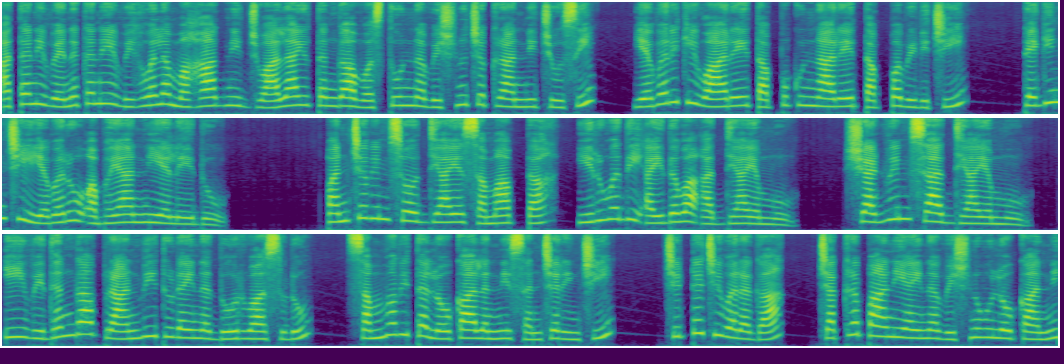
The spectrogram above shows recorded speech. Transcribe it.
అతని వెనకనే విహ్వల మహాగ్ని జ్వాలాయుతంగా వస్తున్న విష్ణుచక్రాన్ని చూసి ఎవరికి వారే తప్పుకున్నారే తప్ప విడిచి తెగించి ఎవరూ అభయాన్నియలేదు పంచవింశోధ్యాయ సమాప్త ఇరువది ఐదవ అధ్యాయము. షడ్వింశాధ్యాయము. ఈ విధంగా ప్రాణ్వీతుడైన దూర్వాసుడు సంభవిత లోకాలన్నీ సంచరించి చిట్టచివరగా చక్రపాణి అయిన విష్ణువులోకాన్ని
